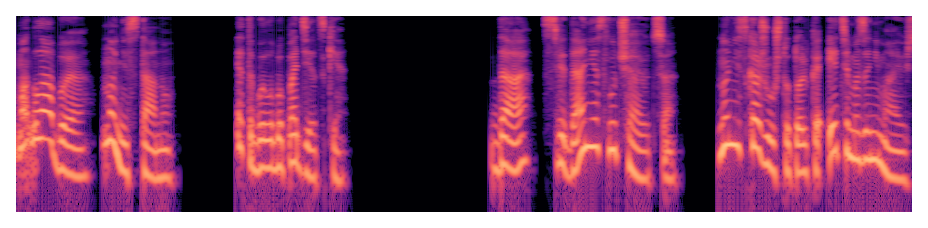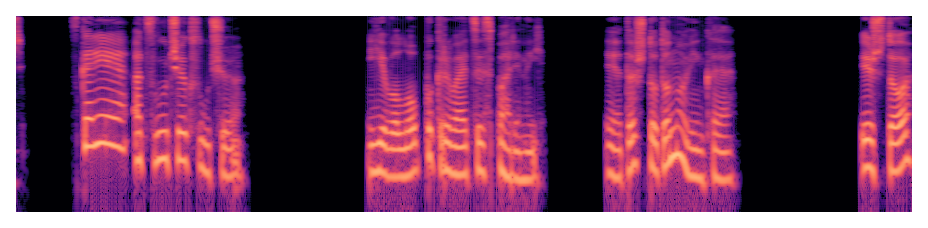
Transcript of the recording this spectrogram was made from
Могла бы, но не стану. Это было бы по-детски. Да, свидания случаются, но не скажу, что только этим и занимаюсь. Скорее, от случая к случаю. Его лоб покрывается испариной. Это что-то новенькое. «И что?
